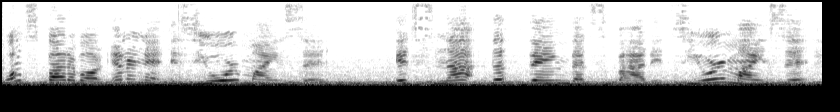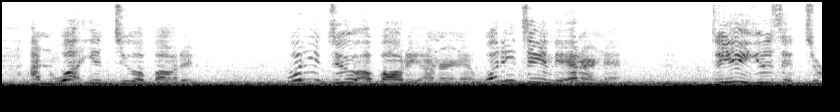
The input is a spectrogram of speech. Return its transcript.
What's bad about internet is your mindset. It's not the thing that's bad, it's your mindset and what you do about it. What do you do about the internet? What do you do in the internet? Do you use it to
